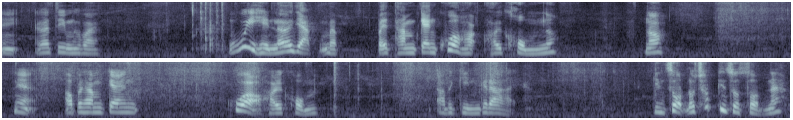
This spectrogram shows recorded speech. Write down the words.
นี่แล้วก็จิ้มเข้าไปอุ้ยเห็นแล้วอยากแบบไปทำแกงคั่วหอยหอยขมเนาะเนาะเนี่ย เอาไปทำแกง คั่วหอยขม เอาไปกินก็ได้ กินสดเราชอบกินสดๆนะ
